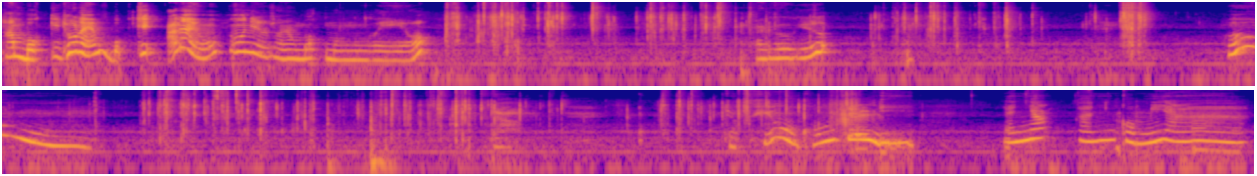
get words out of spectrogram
밥 먹기 전에 먹지 않아요. 효원이도 저녁 먹고 먹는 거예요. 자, 여기서 음. 자, 저 귀여운 곰젤리. 안녕, 난 곰이야.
